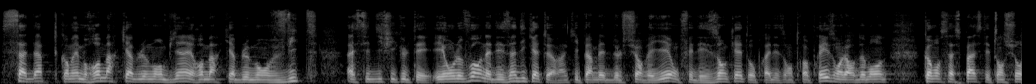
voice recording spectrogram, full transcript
s'adaptent quand même remarquablement bien et remarquablement vite à ces difficultés. Et on le voit, on a des indicateurs hein, qui permettent de le surveiller. On fait des enquêtes auprès des entreprises, on leur demande comment ça se passe, les tensions,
